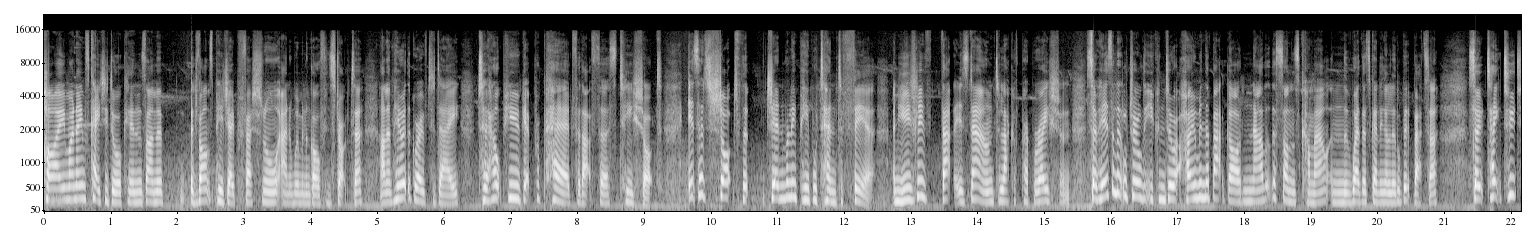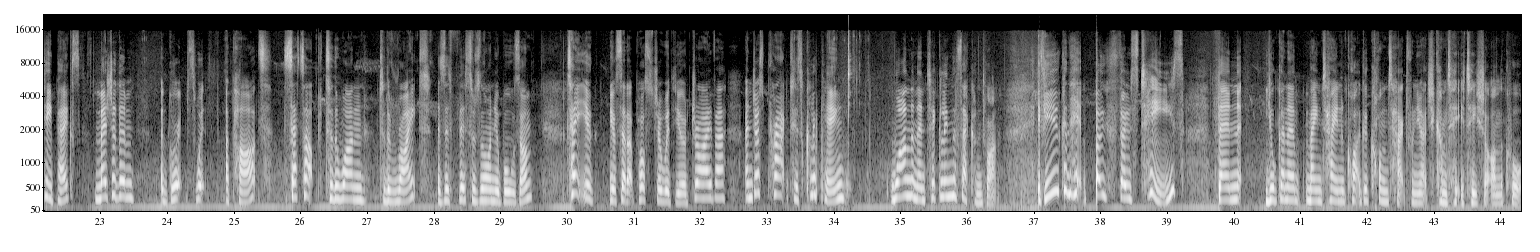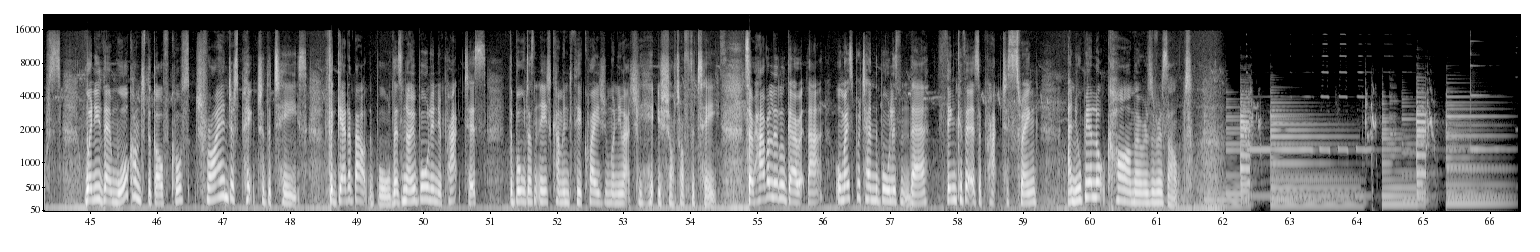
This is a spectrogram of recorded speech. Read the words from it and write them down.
Hi, my name's Katie Dawkins. I'm an advanced PGA professional and a women and golf instructor and I'm here at the Grove today to help you get prepared for that first tee shot. It's a shot that generally people tend to fear and usually that is down to lack of preparation. So here's a little drill that you can do at home in the back garden now that the sun's come out and the weather's getting a little bit better. So take two tee pegs, measure them a grip's width apart, set up to the one to the right as if this was the one your ball's on. Take your, your setup posture with your driver and just practice clicking one and then tickling the second one. If you can hit both those tees, then you're going to maintain quite a good contact when you actually come to hit your tee shot on the course. When you then walk onto the golf course, try and just picture the tees. Forget about the ball. There's no ball in your practice. The ball doesn't need to come into the equation when you actually hit your shot off the tee. So have a little go at that. Almost pretend the ball isn't there. Think of it as a practice swing and you'll be a lot calmer as a result.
